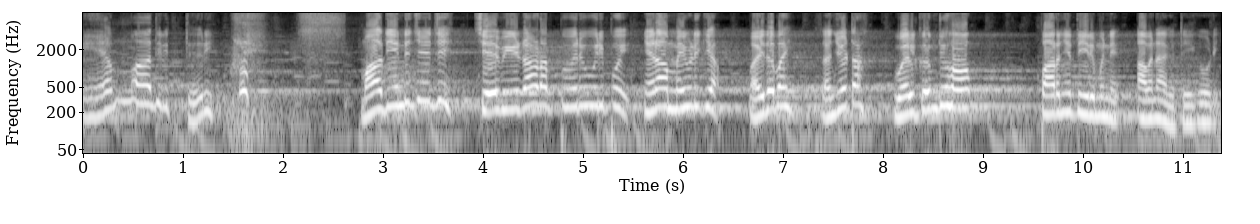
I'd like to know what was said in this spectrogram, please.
എമ്മാതിരി തെറി. മതി എന്റെ ചേച്ചി. ചെവിയുടെ അടപ്പ് വരെ ഊരിപ്പോയി. ഞാൻ അമ്മയെ വിളിക്കാം. വൈദ ബൈ സഞ്ജു ഏട്ടാ വെൽക്കം ടു ഹോം പറഞ്ഞ് തീരുമുന്നേ അവൻ അകത്തേക്ക് ഓടി.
